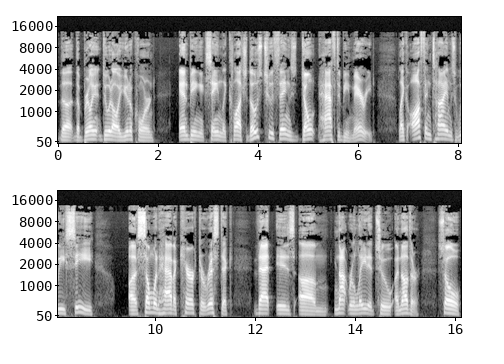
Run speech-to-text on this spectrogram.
the the brilliant do it all unicorn and being insanely clutch, those two things don't have to be married. Like oftentimes we see uh, someone have a characteristic that is um, not related to another. So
